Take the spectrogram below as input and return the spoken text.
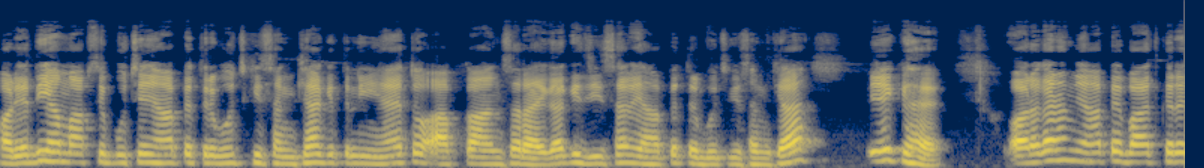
और यदि हम आपसे पूछे यहाँ पे त्रिभुज की संख्या कितनी है तो आपका आंसर आएगा कि जी सर यहाँ पे त्रिभुज की संख्या एक है। और अगर हम यहाँ पे बात करें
